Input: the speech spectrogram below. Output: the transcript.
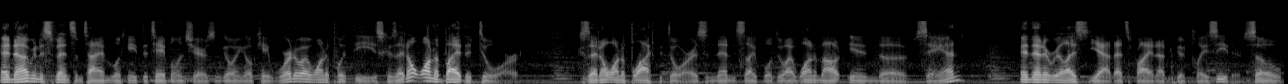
And now I'm going to spend some time looking at the table and chairs and going, okay, where do I want to put these? Because I don't want to buy the door because I don't want to block the doors. And then it's like, well, do I want them out in the sand? And then I realized, yeah, that's probably not a good place either. So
